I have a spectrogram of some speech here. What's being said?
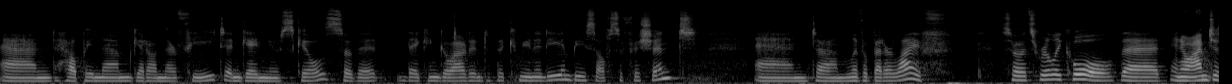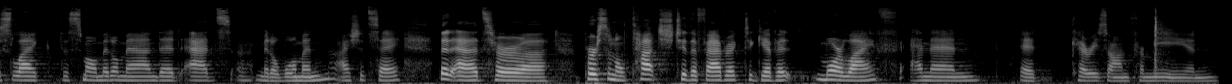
and helping them get on their feet and gain new skills so that they can go out into the community and be self sufficient and um, live a better life. So it's really cool that, you know, I'm just like the small middleman that adds, uh, middle woman, I should say, that adds her uh, personal touch to the fabric to give it more life. And then it carries on from me and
